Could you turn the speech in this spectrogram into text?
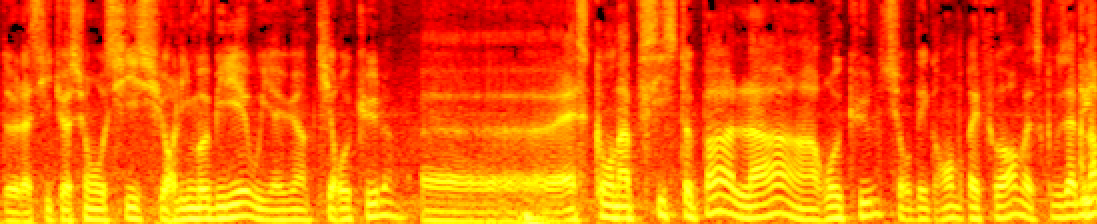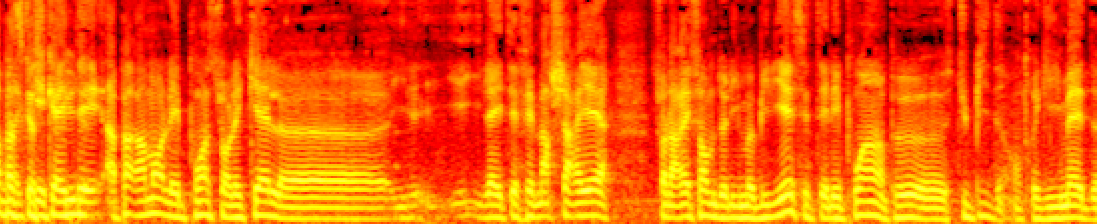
de la situation aussi sur l'immobilier où il y a eu un petit recul. Euh, est-ce qu'on n'assiste pas là à un recul sur des grandes réformes? Est-ce que vous avez Ah non, parce que ce qui a été apparemment les points sur lesquels euh, il, il a été fait marche arrière sur la réforme de l'immobilier, c'était les points un peu euh, stupides entre guillemets de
